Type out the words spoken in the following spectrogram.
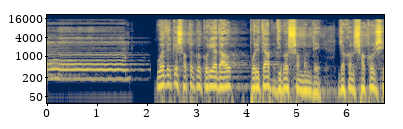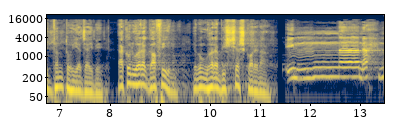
يؤمنون উহাদেরকে সতর্ক করিয়া দাও পরিতাপ দিবস সম্বন্ধে যখন সকল সিদ্ধান্ত হইয়া যাইবে এখন উহারা গাফিল এবং উহারা বিশ্বাস করে না إنا نحن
